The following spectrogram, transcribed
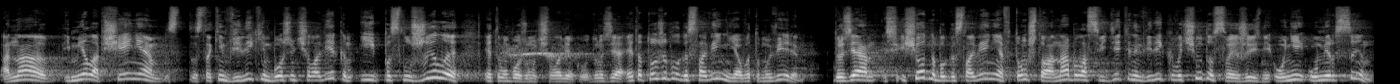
она имела общение с, с таким великим Божьим человеком и послужила этому Божьему человеку. Друзья, это тоже благословение, я в этом уверен. Друзья, еще одно благословение в том, что она была свидетелем великого чуда в своей жизни. У ней умер сын.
